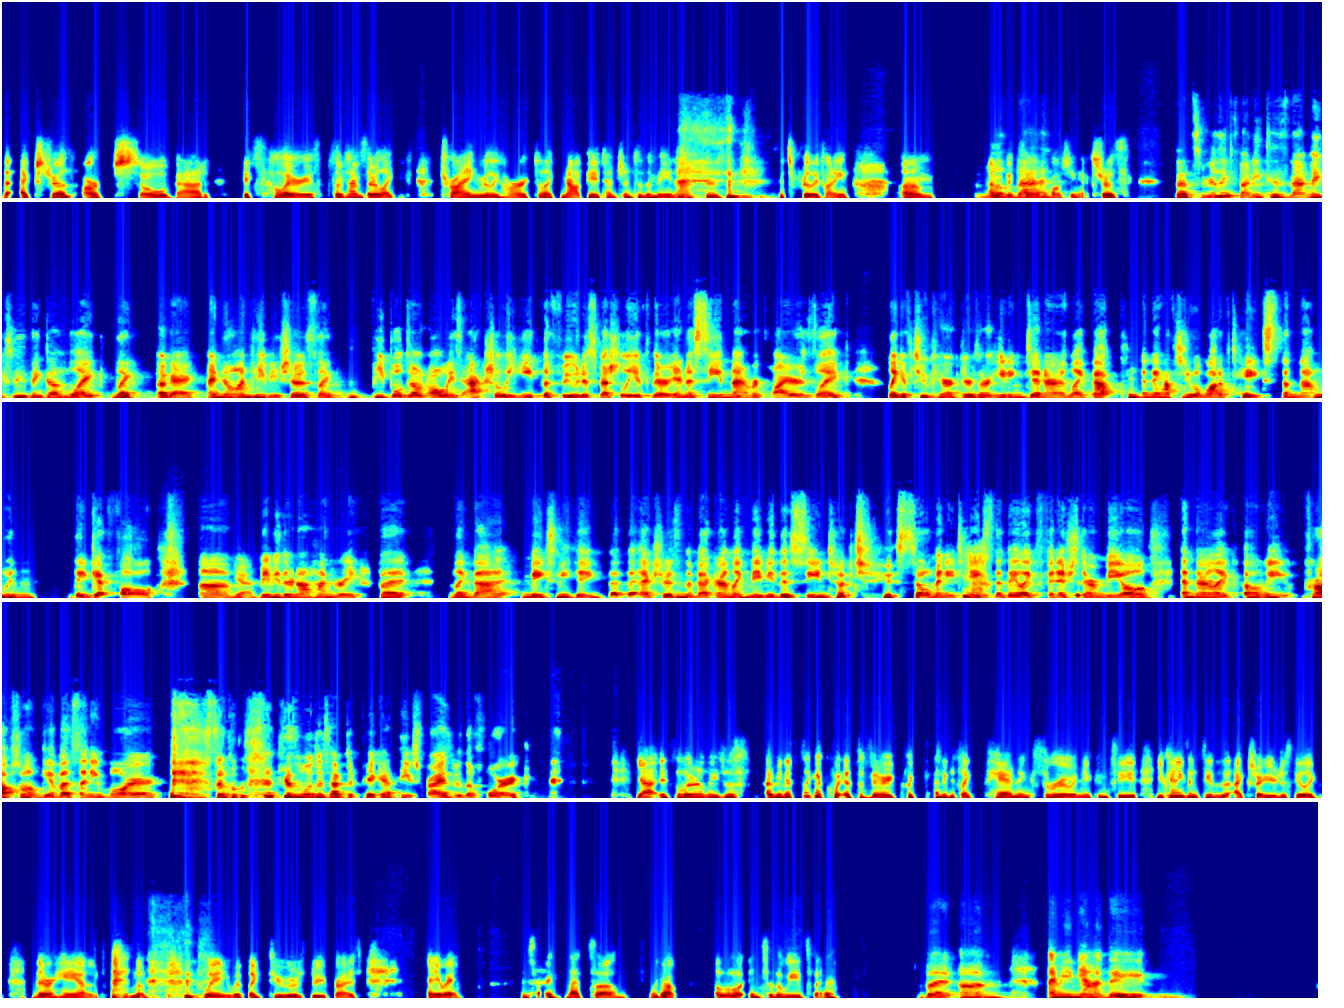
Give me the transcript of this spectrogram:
The extras are so bad. It's hilarious. Sometimes they're like trying really hard to like not pay attention to the main actors. it's really funny. Um I'm a well, big fan of watching extras. that's really funny because that makes me think of like like okay, I know on TV shows like people don't always actually eat the food, especially if they're in a scene that requires like like if two characters are eating dinner like that and they Mhm. have to do a lot of takes, then that would Mhm. they get full. Um, Yeah. Maybe they're not hungry, but like that makes me think that the extras in the background, like maybe this scene took two, so many takes that they like finished their meal and they're like, oh, we props won't give us any more. so, because we'll just have to pick at these fries with a fork. Yeah, it's literally just. I mean, it's like a quick. It's a very quick. I think it's like panning through, and you can see. You can't even see the extra. You just see like their hand and a plate with like two or three fries. Anyway, I'm sorry. That's uh, we got a little into the weeds there. But um, I mean, yeah, they.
